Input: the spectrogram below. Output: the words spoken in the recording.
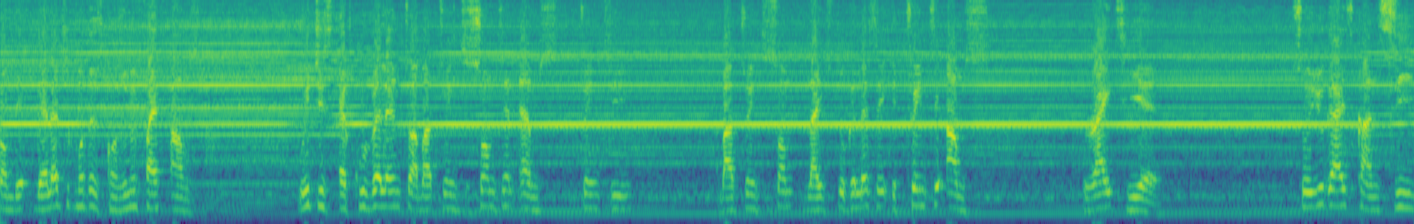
from the, the electric motor is consuming five amps which is equivalent to about 20 something amps 20 about 20 some like okay let's say 20 amps right here. So you guys can see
